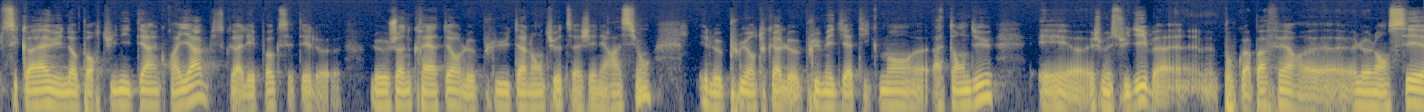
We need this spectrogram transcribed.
c'est quand même une opportunité incroyable puisque à l'époque c'était le, le jeune créateur le plus talentueux de sa génération et le plus, en tout cas, le plus médiatiquement euh, attendu. Et euh, je me suis dit, bah, pourquoi pas faire euh, le lancer,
